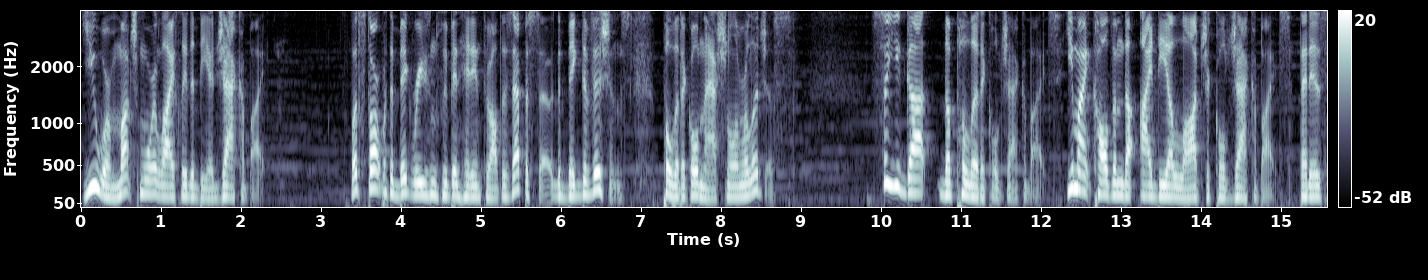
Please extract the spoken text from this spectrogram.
you were much more likely to be a Jacobite. Let's start with the big reasons we've been hitting throughout this episode the big divisions political, national, and religious. So you got the political Jacobites. You might call them the ideological Jacobites. That is,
